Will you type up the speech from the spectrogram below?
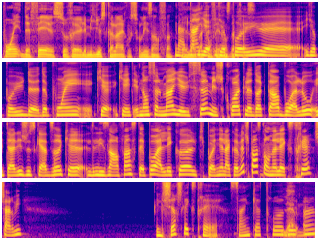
point de fait sur euh, le milieu scolaire ou sur les enfants. Mais attends, il n'y a, pas eu, il a pas eu de, point qui a, été. Non seulement il y a eu ça, mais je crois que le docteur Boileau est allé jusqu'à dire que les enfants, c'était pas à l'école qui pognaient la COVID. Je pense qu'on a l'extrait, Charlie. Il cherche l'extrait. 5, 4, 3, 2, 1. La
